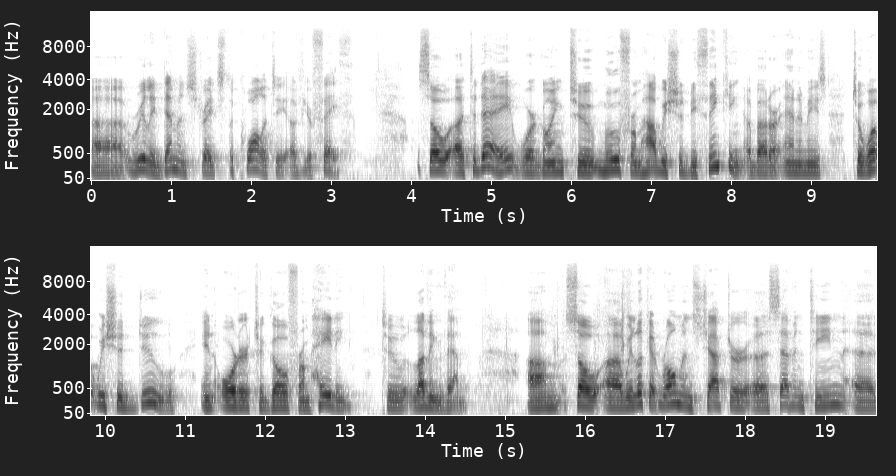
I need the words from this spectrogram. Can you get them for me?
uh, really demonstrates the quality of your faith. So uh, today we're going to move from how we should be thinking about our enemies to what we should do in order to go from hating to loving them. Um, so uh, we look at Romans chapter uh, 17, uh.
